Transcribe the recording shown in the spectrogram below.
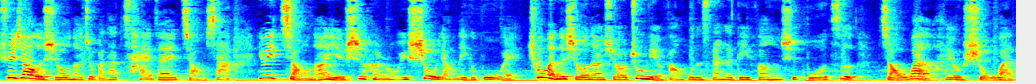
睡觉的时候呢就把它踩在脚下。因为脚呢也是很容易受凉的一个部位，出门的时候呢需要重点防护的三个地方是脖子、脚腕还有手腕。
